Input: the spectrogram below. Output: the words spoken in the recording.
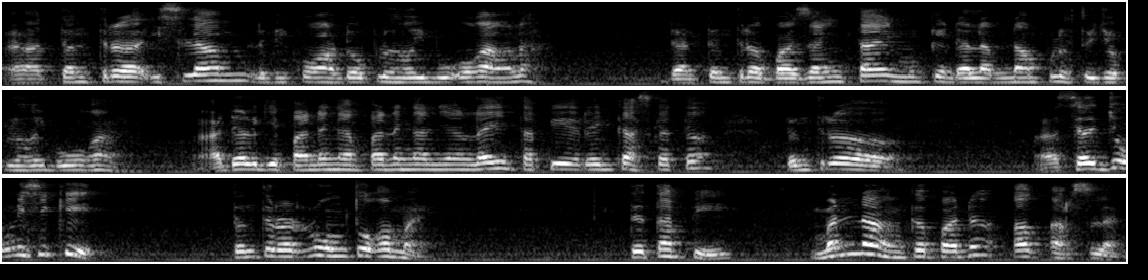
uh, tentera Islam lebih kurang 20,000 orang lah. Dan tentera Byzantine mungkin dalam 60-70,000 orang. Uh, ada lagi pandangan-pandangan yang lain tapi ringkas kata tentera uh, Seljuk ni sikit. Tentera Rom tu ramai tetapi menang kepada Al-Arslan.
